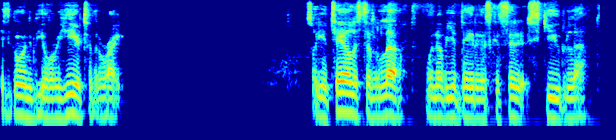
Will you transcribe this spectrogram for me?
is going to be over here to the right. So your tail is to the left whenever your data is considered skewed left.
